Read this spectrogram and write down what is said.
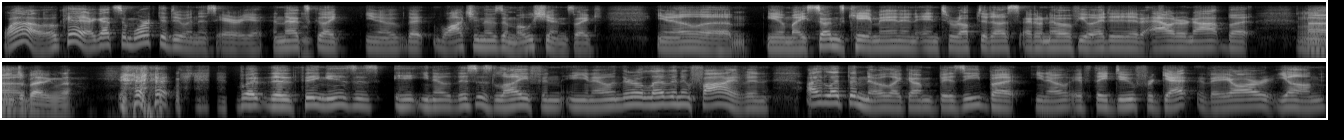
wow, okay, I got some work to do in this area. And that's mm-hmm. like, you know, that watching those emotions, like, you know, um, you know, my sons came in and interrupted us. I don't know if you edited it out or not, but mm, I'm uh, debating that. but the thing is, is it, you know, this is life, and you know, and they're 11 and five, and I let them know like I'm busy, but you know, if they do forget, they are young.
